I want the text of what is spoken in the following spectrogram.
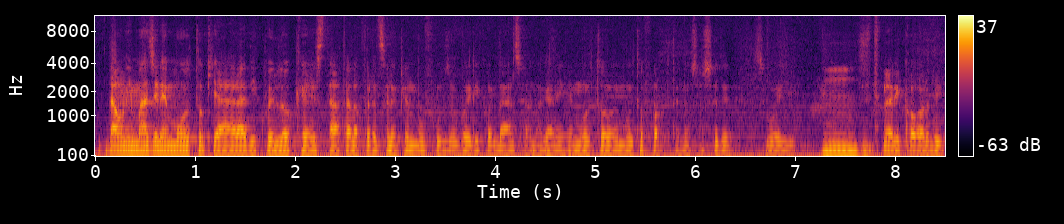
dà un'immagine molto chiara di quello che è stata l'operazione piombo fuso. Vuoi ricordarcela? Magari è molto, molto forte. Non so se, te- se vuoi Mm, se te la ricordi.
